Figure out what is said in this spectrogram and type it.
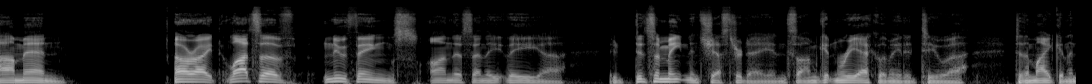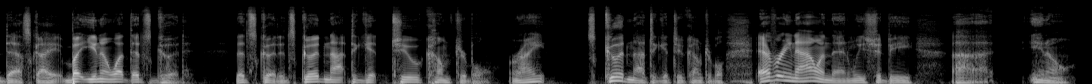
Amen. All right, lots of new things on this, and they they, uh, they did some maintenance yesterday, and so I'm getting reacclimated to uh, to the mic and the desk. I but you know what? That's good that's good. It's good not to get too comfortable, right? It's good not to get too comfortable. Every now and then we should be, uh, you know,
